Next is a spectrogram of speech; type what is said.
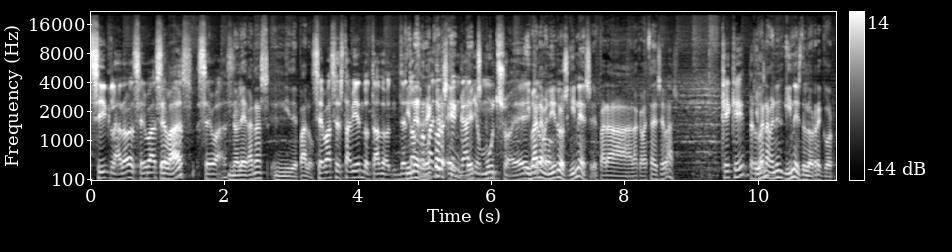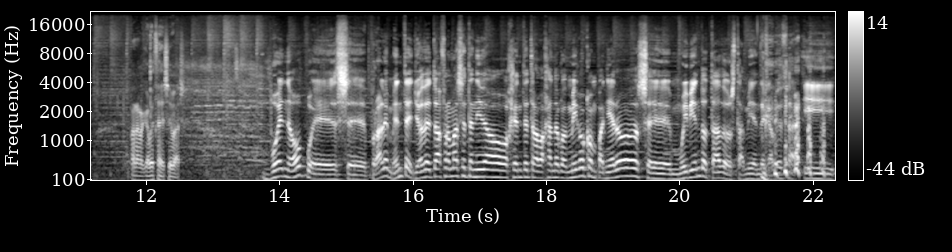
Sí, claro, Sebas. Sebas. Sebas. No le ganas ni de palo. Sebas está bien dotado. De todas formas, yo es que engaño mucho. Eh, iban a venir los Guinness eh, para la cabeza de Sebas. ¿Qué, qué? Perdón. Iban a venir Guinness de los récords para la cabeza de Sebas. Bueno, pues eh, probablemente. Yo de todas formas he tenido gente trabajando conmigo, compañeros eh, muy bien dotados también de cabeza. y,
